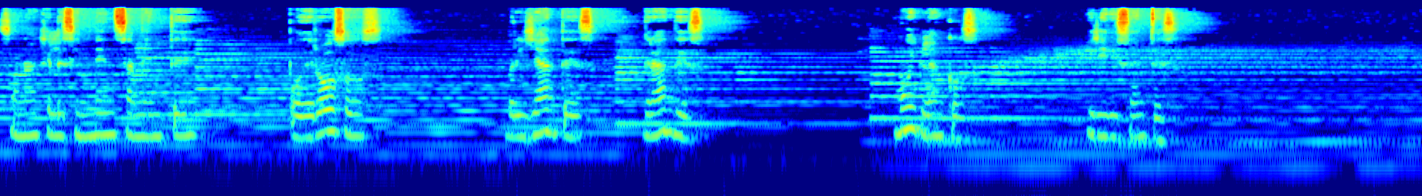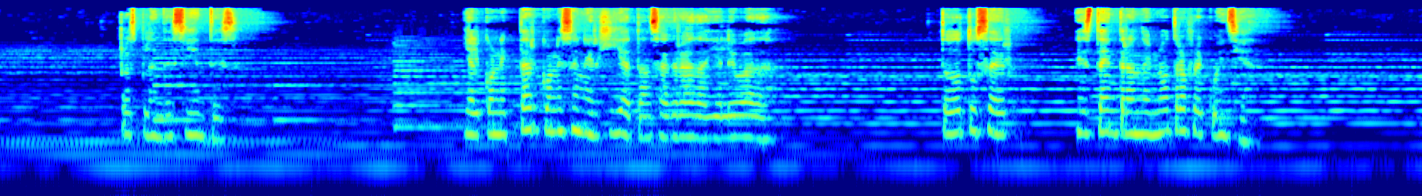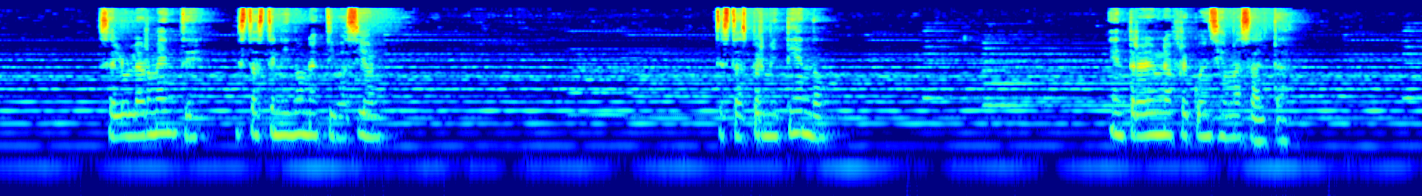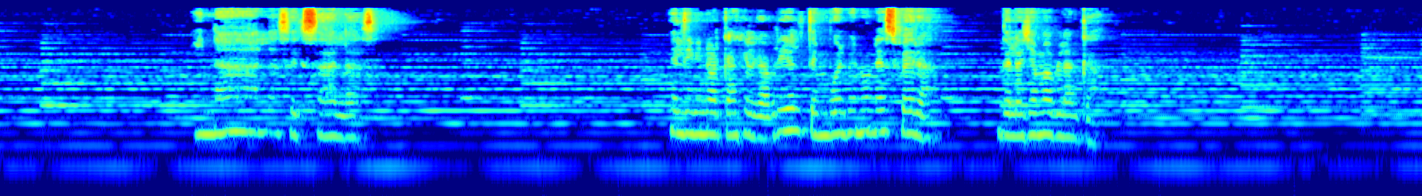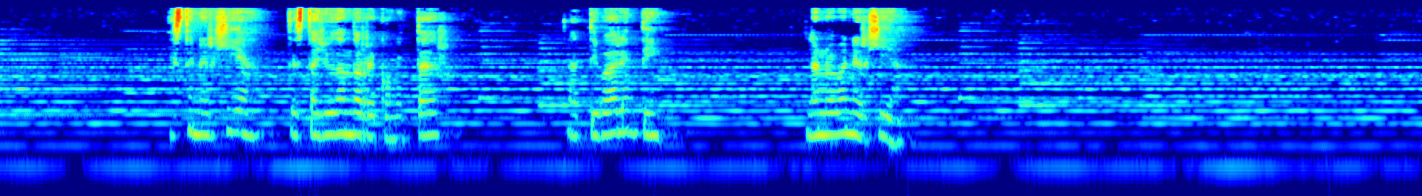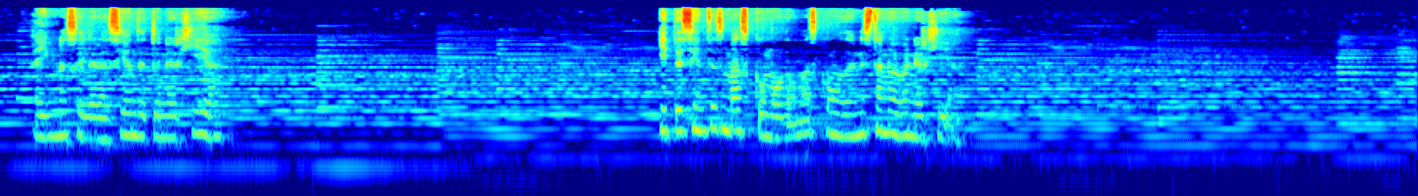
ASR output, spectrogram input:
Son ángeles inmensamente poderosos, brillantes, grandes, muy blancos, iridiscentes, resplandecientes. Y al conectar con esa energía tan sagrada y elevada, todo tu ser está entrando en otra frecuencia. Celularmente estás teniendo una activación te estás permitiendo entrar en una frecuencia más alta. Inhalas, exhalas. El divino arcángel Gabriel te envuelve en una esfera de la llama blanca. Esta energía te está ayudando a reconectar, a activar en ti la nueva energía. Hay una aceleración de tu energía y te sientes más cómodo, más cómodo en esta nueva energía.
